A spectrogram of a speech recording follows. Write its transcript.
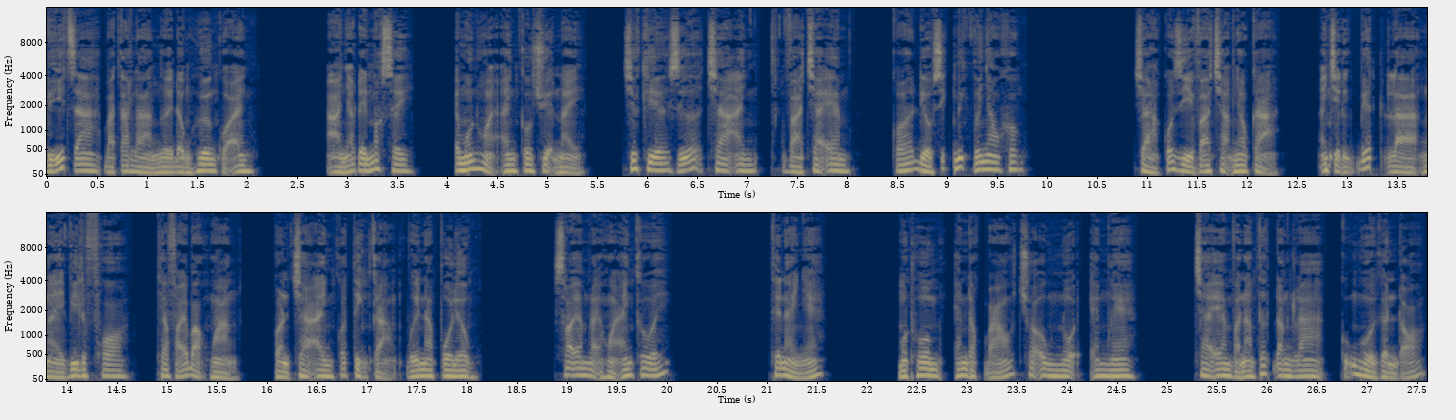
vì ít ra bà ta là người đồng hương của anh. À nhắc đến Marseille, em muốn hỏi anh câu chuyện này. Trước kia giữa cha anh và cha em có điều xích mích với nhau không? Chả có gì va chạm nhau cả. Anh chỉ được biết là ngày Villefort theo phái bảo hoàng, còn cha anh có tình cảm với Napoleon. Sao em lại hỏi anh câu ấy? Thế này nhé. Một hôm em đọc báo cho ông nội em nghe. Cha em và Nam Tước Đăng La cũng ngồi gần đó,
